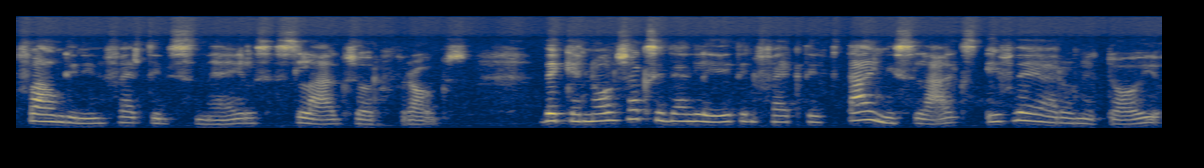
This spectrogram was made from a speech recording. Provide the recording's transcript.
found in infected snails, slugs, or frogs. They can also accidentally eat infected tiny slugs if they are on a toy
